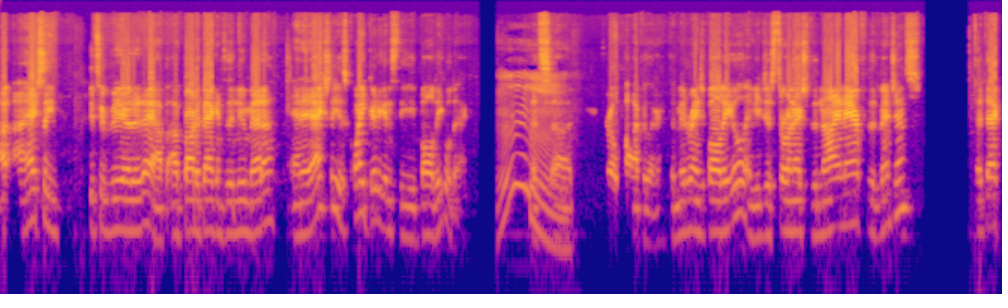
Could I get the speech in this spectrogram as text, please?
I, I actually YouTube video today. I, I brought it back into the new meta, and it actually is quite good against the bald eagle deck. That's Mm. uh, real popular. The mid range bald eagle, and you just throw an extra nine there for the vengeance. That deck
